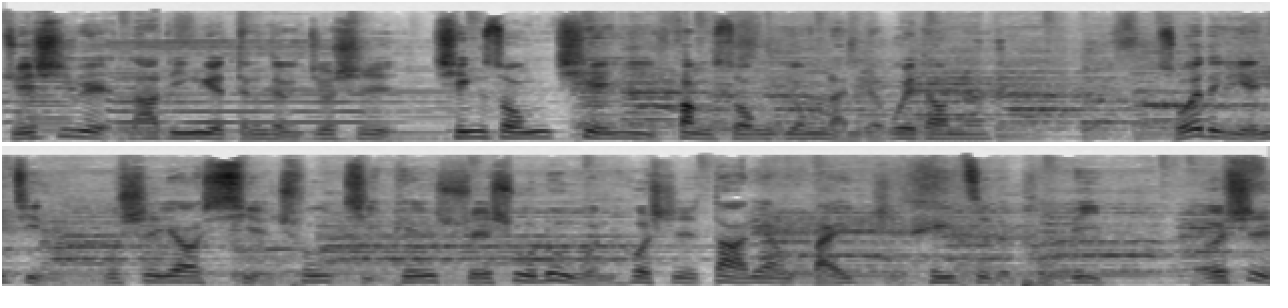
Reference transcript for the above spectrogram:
爵士乐、拉丁乐等等就是轻松惬意、放松慵懒的味道呢？所谓的严谨，不是要写出几篇学术论文或是大量白纸黑字的谱例，而是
